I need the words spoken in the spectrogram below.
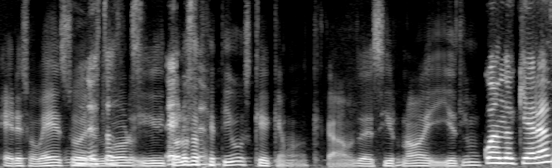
eres obeso, eres gordo, y todos los adjetivos que, que, acabamos de decir, ¿no? Y es... Cuando quieras,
